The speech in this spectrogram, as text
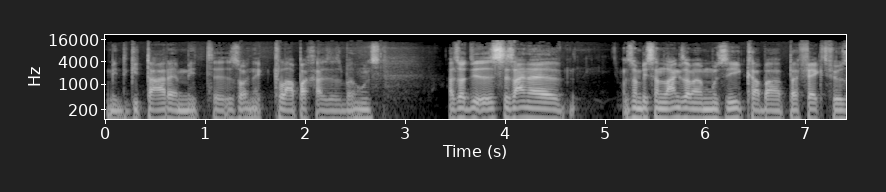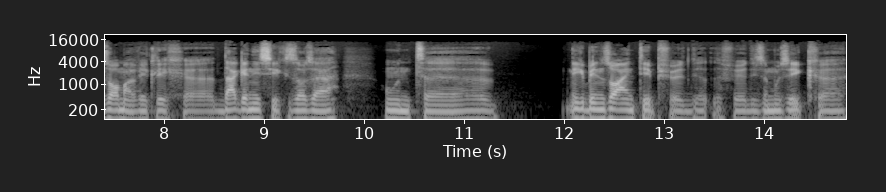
mit Gitarre, mit äh, so einer Klappe heißt es bei uns. Also es ist eine so ein bisschen langsame Musik, aber perfekt für Sommer wirklich. Äh, da genieße ich so sehr und äh, ich bin so ein Typ für, die, für diese Musik. Äh,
